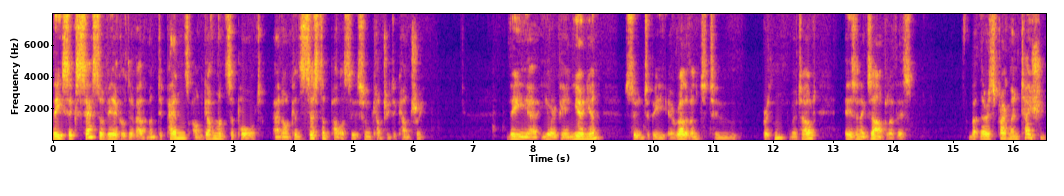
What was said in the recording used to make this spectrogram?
The success of vehicle development depends on government support and on consistent policies from country to country. The uh, European Union, soon to be irrelevant to Britain, we're told, is an example of this but there is fragmentation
